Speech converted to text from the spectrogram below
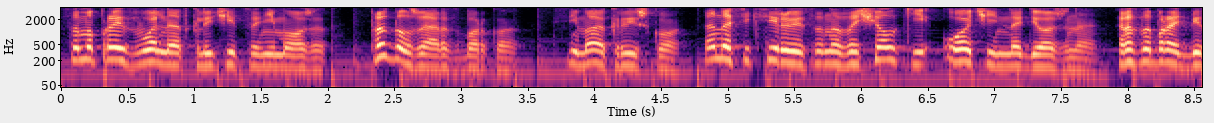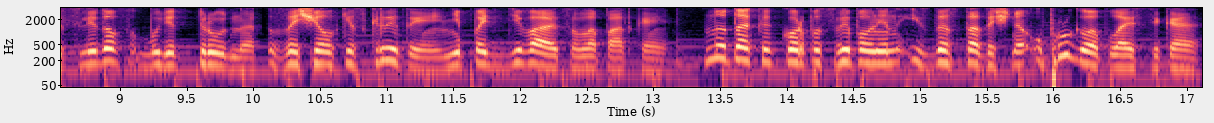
Самопроизвольно отключиться не может. Продолжаю разборку. Снимаю крышку. Она фиксируется на защелке очень надежно. Разобрать без следов будет трудно. Защелки скрытые, не поддеваются лопаткой. Но так как корпус выполнен из достаточно упругого пластика,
